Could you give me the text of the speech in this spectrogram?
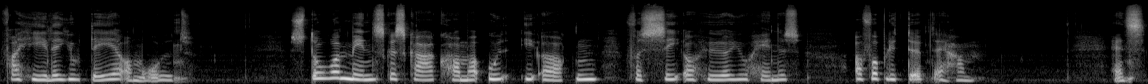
fra hele Judæa-området. Store menneskeskar kommer ud i ørkenen for at se og høre Johannes og få blive døbt af ham. Hans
